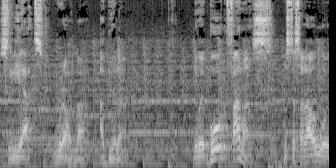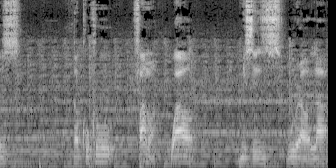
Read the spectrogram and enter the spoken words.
Suliat Wuraola Abiola. They were both farmers. Mr. Salau was a cocoa farmer while Mrs. Wuraola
